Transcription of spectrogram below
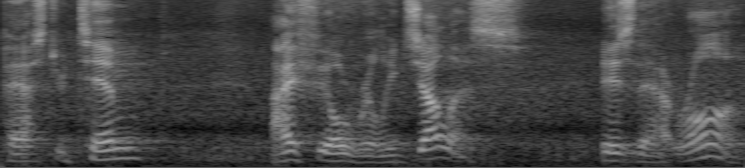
Pastor Tim, I feel really jealous. Is that wrong?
